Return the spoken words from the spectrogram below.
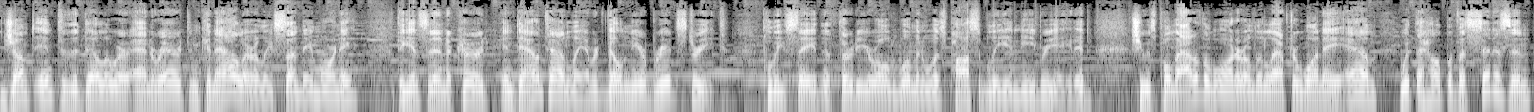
jumped into the Delaware and Raritan Canal early Sunday morning. The incident occurred in downtown Lambertville near Bridge Street. Police say the 30 year old woman was possibly inebriated. She was pulled out of the water a little after 1 a.m. with the help of a citizen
